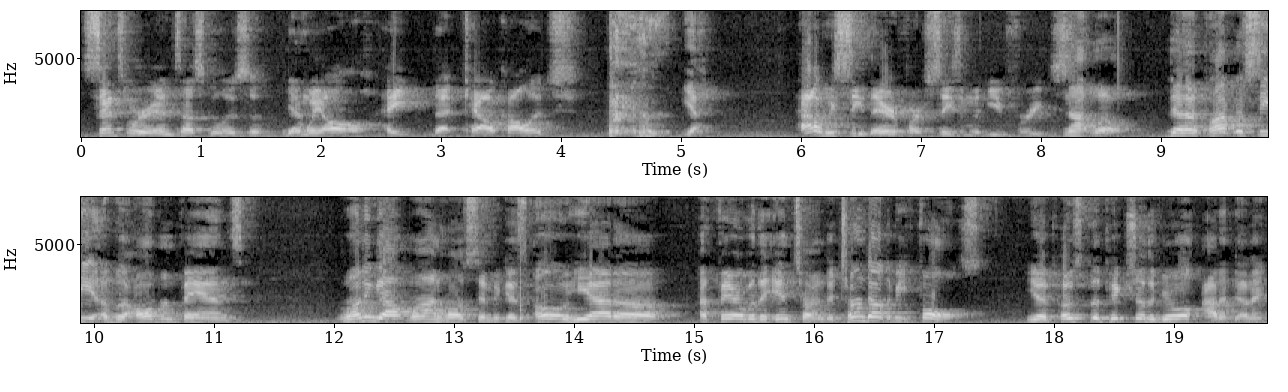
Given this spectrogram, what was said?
Since we're in Tuscaloosa Yeah. and we all hate that Cal College, Yeah, how do we see their first season with Hugh, Freeze? not well. The hypocrisy of the Auburn fans running out Bryan Harsin because oh he had a affair with an intern that turned out to be false. You know, posted the picture of the girl. I'd have done it.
